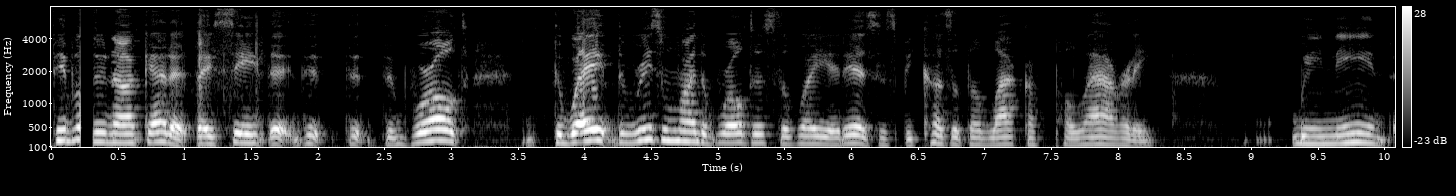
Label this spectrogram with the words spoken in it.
people do not get it they see the, the the, the world the way the reason why the world is the way it is is because of the lack of polarity we need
